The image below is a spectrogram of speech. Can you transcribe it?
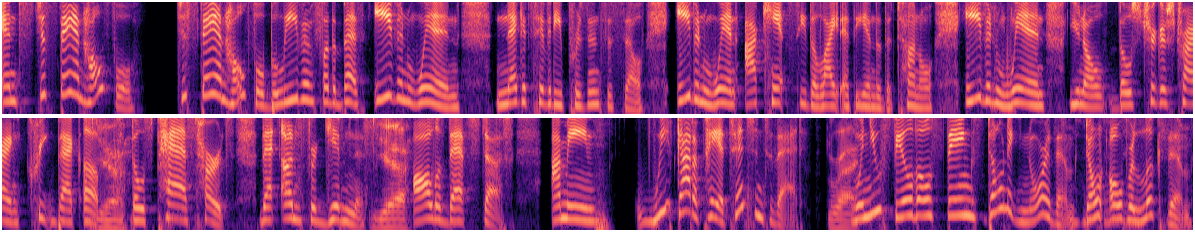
and just staying hopeful. Just staying hopeful, believing for the best, even when negativity presents itself, even when I can't see the light at the end of the tunnel, even when, you know, those triggers try and creep back up, Yeah. those past hurts, that unforgiveness, Yeah. all of that stuff. I mean, we've got to pay attention to that. Right. When you feel those things, don't ignore them. Don't overlook them.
